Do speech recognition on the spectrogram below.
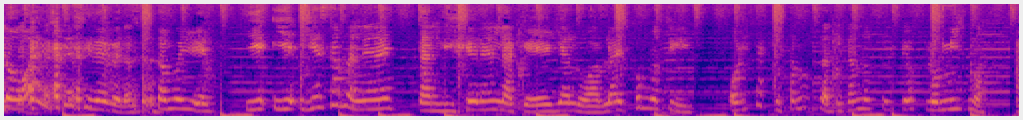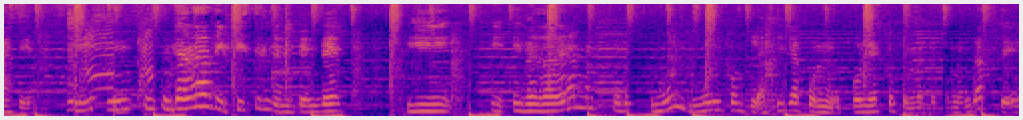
no, es que sí, de veras, está muy bien. Y, y, esa manera tan ligera en la que ella lo habla es como si ahorita que estamos platicando tú y yo, lo mismo. Así es. ¿sí? Nada difícil de entender. Y, y, verdaderamente muy, muy complacida con, con, esto que me recomendaste.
